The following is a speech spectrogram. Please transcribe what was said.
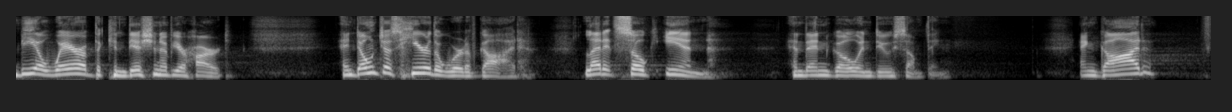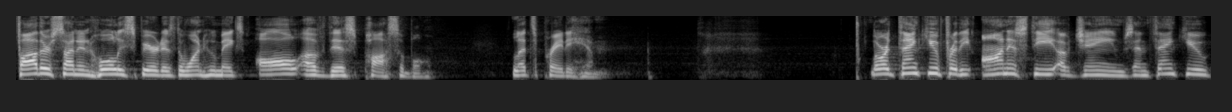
Be aware of the condition of your heart and don't just hear the word of God, let it soak in and then go and do something. And God, Father, Son, and Holy Spirit is the one who makes all of this possible. Let's pray to Him. Lord, thank you for the honesty of James, and thank you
